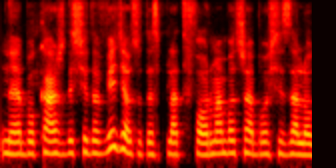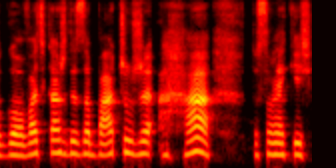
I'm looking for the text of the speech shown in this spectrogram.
e, bo każdy się dowiedział, co to jest platforma, bo trzeba było się zalogować, każdy zobaczył, że aha, to są jakieś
